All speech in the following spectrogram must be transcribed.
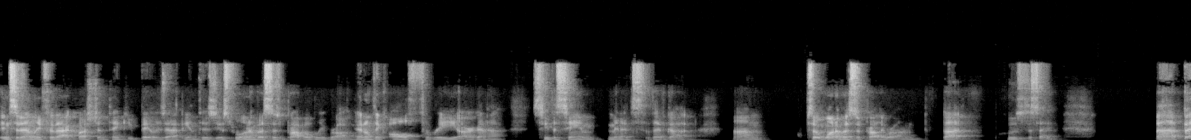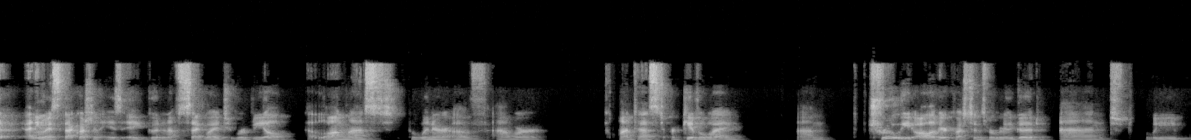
incidentally for that question, thank you, Bailey Zappe enthusiast. One of us is probably wrong. I don't think all three are gonna see the same minutes that they've got. Um, so one of us is probably wrong, but who's to say? Uh, but anyways, that question is a good enough segue to reveal at long last the winner of our contest or giveaway. Um, truly, all of your questions were really good, and we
